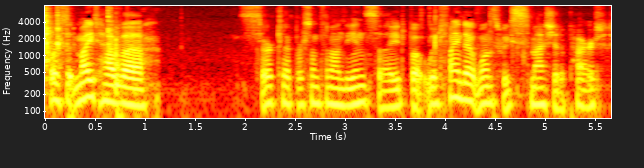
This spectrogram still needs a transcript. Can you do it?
Of course it might have a circlip or something on the inside, but we'll find out once we smash it apart.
